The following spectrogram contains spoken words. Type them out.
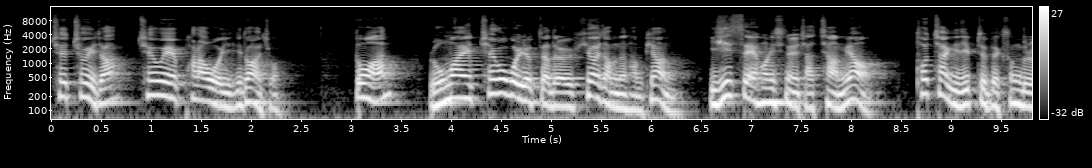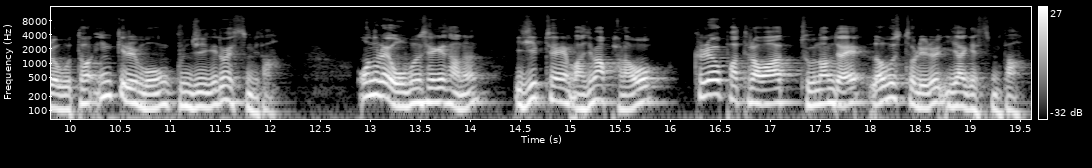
최초이자 최후의 파라오이기도 하죠. 또한 로마의 최고 권력자들을 휘어잡는 한편 이시스의 헌신을 자처하며 토착 이집트 백성들로부터 인기를 모은 군주이기도 했습니다. 오늘의 5분 세계사는 이집트의 마지막 파라오 클레오파트라와 두 남자의 러브 스토리를 이야기했습니다.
